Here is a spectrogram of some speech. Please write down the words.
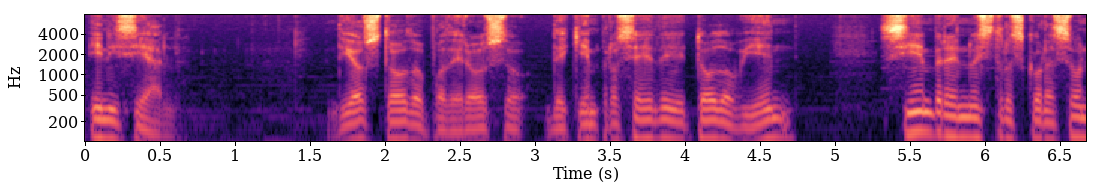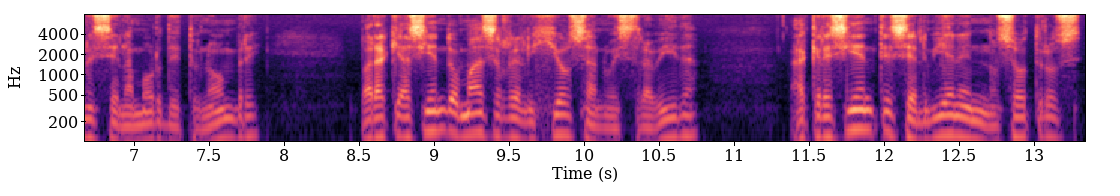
Inicial. Dios Todopoderoso, de quien procede todo bien, siembra en nuestros corazones el amor de tu nombre, para que haciendo más religiosa nuestra vida, acrecientes el bien en nosotros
